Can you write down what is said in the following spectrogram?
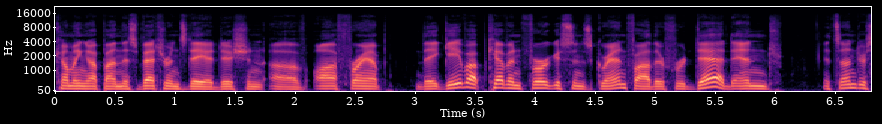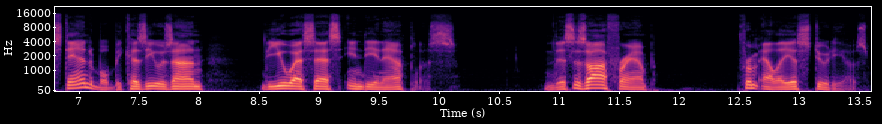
Coming up on this Veterans Day edition of Off Ramp, they gave up Kevin Ferguson's grandfather for dead, and it's understandable because he was on the USS Indianapolis. This is Off Ramp from LAist Studios.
